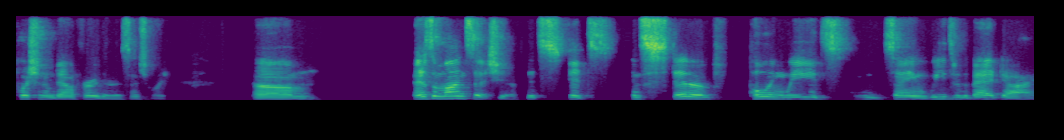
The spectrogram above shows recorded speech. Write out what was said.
pushing them down further essentially. Um, and it's a mindset shift. It's, it's instead of pulling weeds and saying weeds are the bad guy,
